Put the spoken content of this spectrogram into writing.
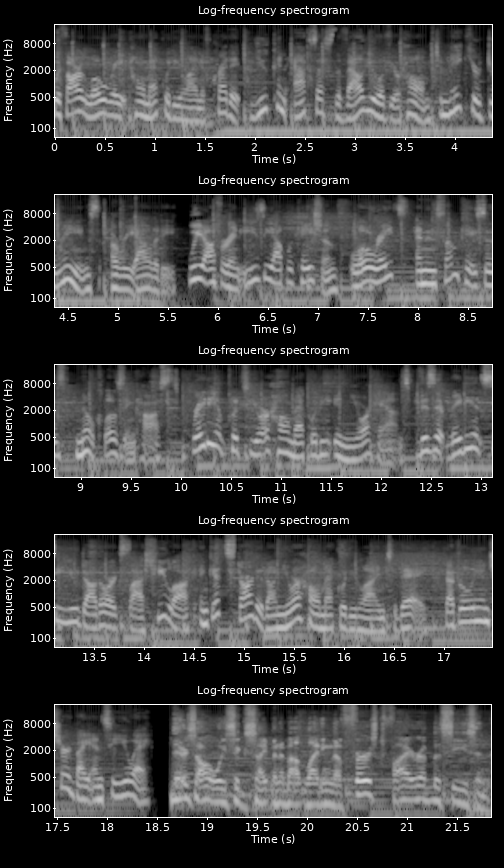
With our low rate home equity line of credit, you can access the value of your home to make your dreams a reality. We offer an easy application, low rates, and in some cases, no closing costs. Radiant puts your home equity in your hands. Visit radiantcu.org slash HELOC and get started on your home equity line today. Federally insured by NCUA. There's always excitement about lighting the first fire of the season.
